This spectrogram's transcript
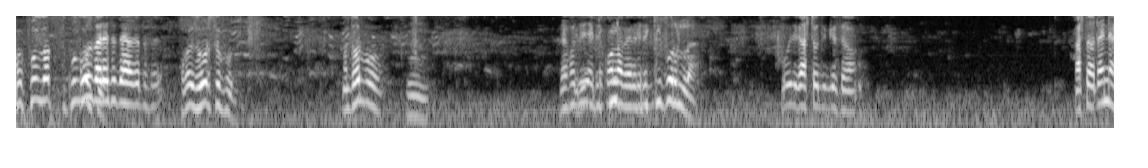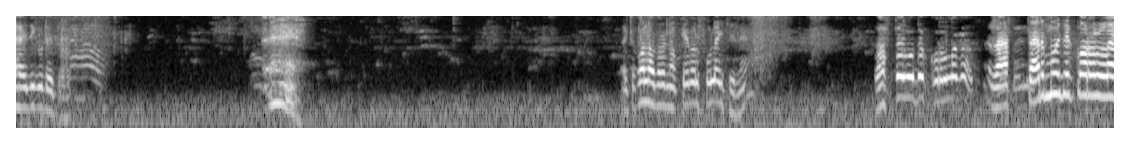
ওই ফুল ধরছে ফুল ফুল ধরছে। দেখা যেতেছে সবাই ধরছে ফুল। মানে ধরবো? হুম। দেখো দি একটা কলা বেড়েছে এটা কি করলা? ওই যে গাছটা ওদিকে গেছে হ্যাঁ। গাছটা ওটাই না হয় এদিকে উঠে তো। একটা কলা ধরে না কেবল ফুল আইছে না? রাস্তার মধ্যে করলা গাছ? রাস্তার মধ্যে করলা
